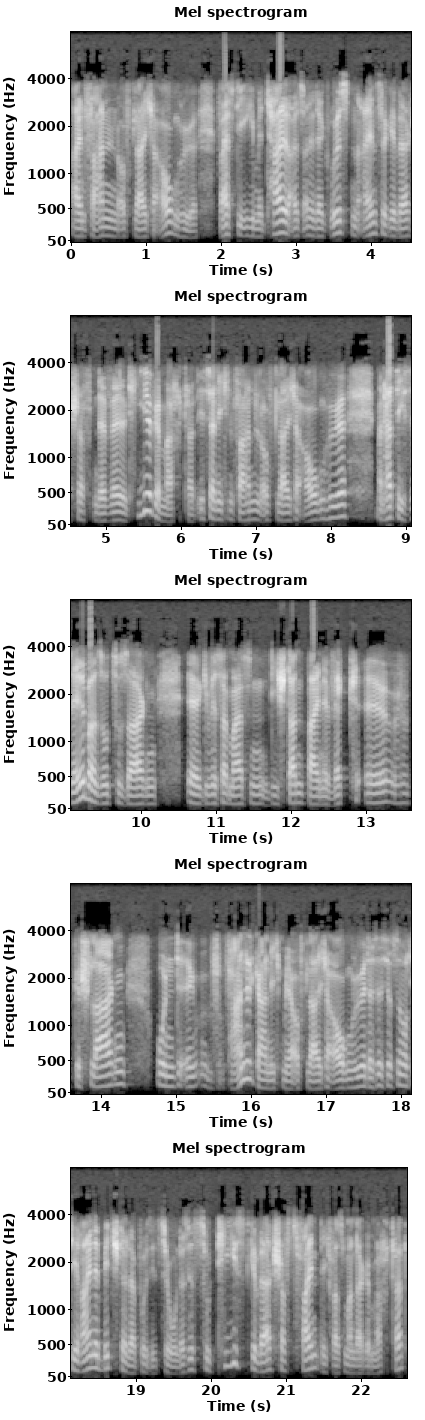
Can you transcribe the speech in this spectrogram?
ein Verhandeln auf gleicher Augenhöhe. Was die IG Metall als eine der größten Einzelgewerkschaften der Welt hier gemacht hat, ist ja nicht ein Verhandeln auf gleicher Augenhöhe. Man hat sich selber sozusagen äh, gewissermaßen die Standbeine weggeschlagen äh, und äh, verhandelt gar nicht mehr auf gleicher Augenhöhe. Das ist jetzt nur noch die reine Bittstellerposition. Das ist zutiefst gewerkschaftsfeindlich, was man da gemacht hat.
